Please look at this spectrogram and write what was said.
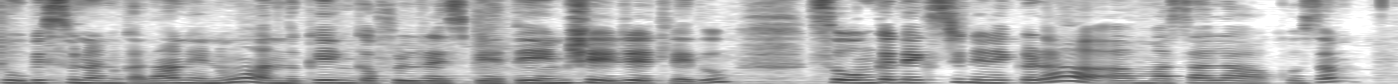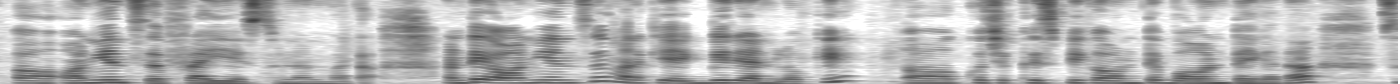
చూపిస్తున్నాను కదా నేను. అందుకే ఇంకా ఫుల్ రెసిపీ అయితే ఏం షేర్ చేయట్లేదు. సో ఇంకా నెక్స్ట్ నేను ఇక్కడ మసాలా కోసం ఆనియన్స్ ఫ్రై చేస్తున్నాను అనమాట అంటే ఆనియన్స్ మనకి ఎగ్ బిర్యానీలోకి కొంచెం క్రిస్పీగా ఉంటే బాగుంటాయి కదా. సో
